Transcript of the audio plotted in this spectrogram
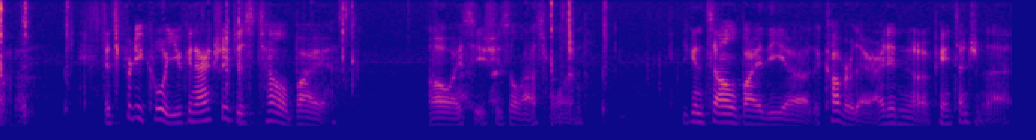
Uh, it's pretty cool. You can actually just tell by. Oh, I see. She's the last one. You can tell by the uh, the cover there. I didn't uh, pay attention to that.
